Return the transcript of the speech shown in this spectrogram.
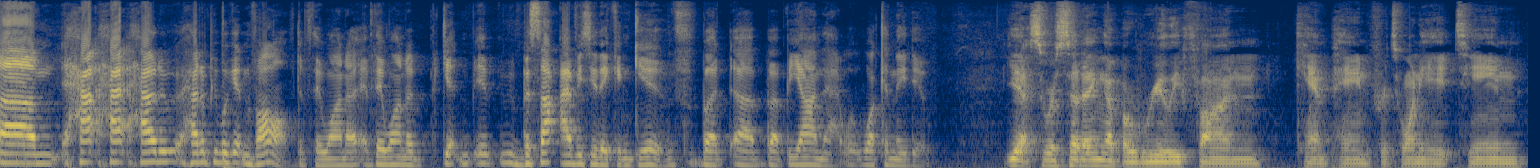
Um, how, how, how do how do people get involved if they want to if they want to get? If, besi- obviously, they can give, but uh, but beyond that, what, what can they do? Yeah, so we're setting up a really fun campaign for 2018.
